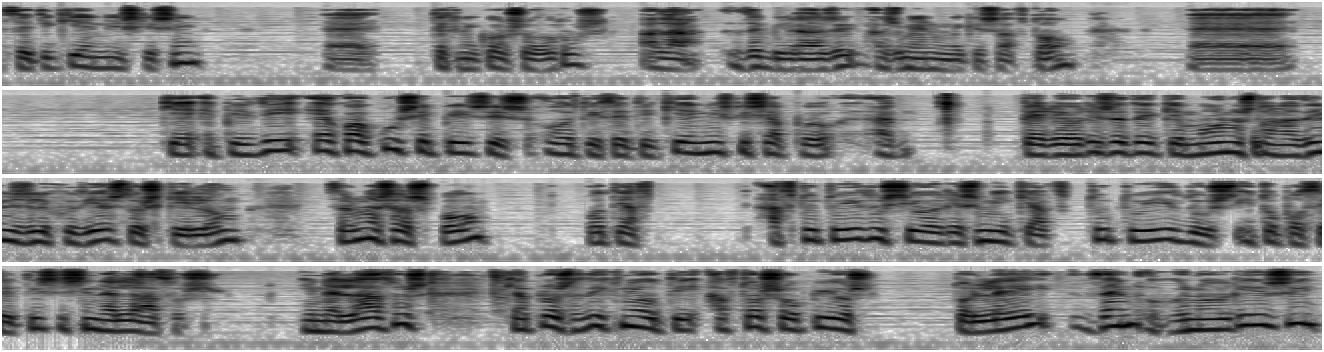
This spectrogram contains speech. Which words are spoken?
θετική ενίσχυση, τεχνικός όρους, αλλά δεν πειράζει, ας μείνουμε και σε αυτό. Και επειδή έχω ακούσει επίσης ότι η θετική ενίσχυση απο, περιορίζεται και μόνο στο να δίνεις λιχουδιές στο σκύλο, θέλω να σας πω ότι αυτού του είδους οι ορισμοί και αυτού του είδους οι τοποθετήσεις είναι λάθος. Είναι λάθος και απλώς δείχνει ότι αυτός ο οποίος το λέει δεν γνωρίζει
